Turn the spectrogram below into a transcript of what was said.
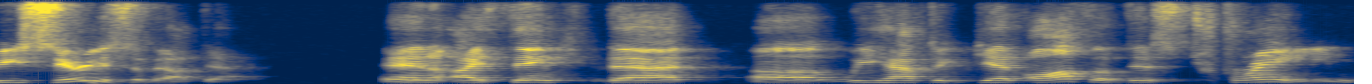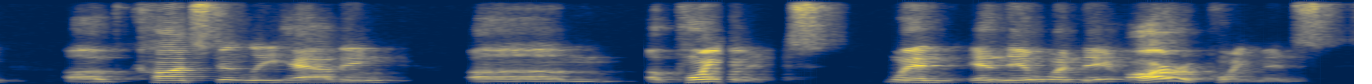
be serious about that. And I think that uh, we have to get off of this train of constantly having um, appointments. When and then when there are appointments,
